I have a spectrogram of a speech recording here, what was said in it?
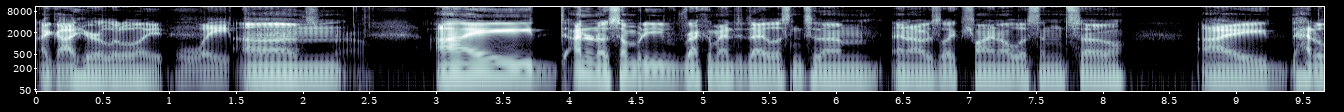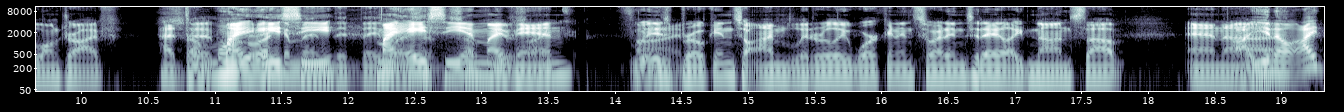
I got here a little late. late. Pass, Um, bro. I I don't know. Somebody recommended I listen to them, and I was like, fine, I'll listen. So I had a long drive. Had to my AC my listen, AC in he my van like, is broken, so I'm literally working and sweating today like nonstop. And uh, Uh, you know, I,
